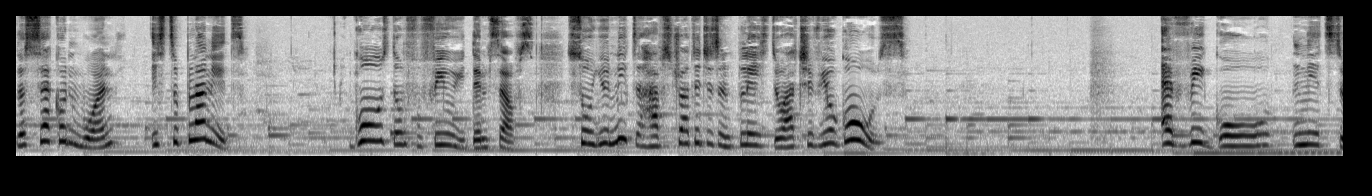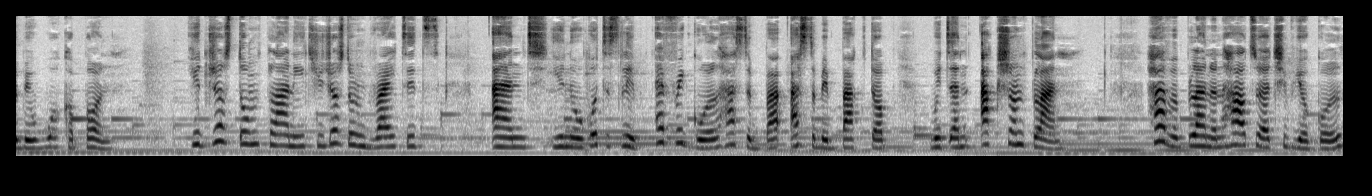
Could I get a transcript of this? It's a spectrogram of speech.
The second one is to plan it. Goals don't fulfill themselves, so you need to have strategies in place to achieve your goals. Every goal needs to be worked upon. You just don't plan it, you just don't write it, and you know go to sleep every goal has to ba- has to be backed up with an action plan. Have a plan on how to achieve your goal.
